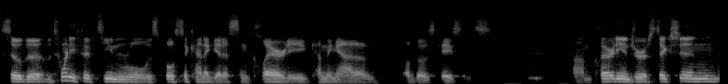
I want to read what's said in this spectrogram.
so the, the 2015 rule was supposed to kind of get us some clarity coming out of, of those cases. Um, clarity in jurisdiction,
